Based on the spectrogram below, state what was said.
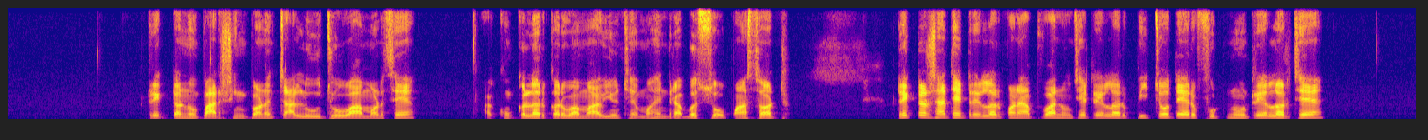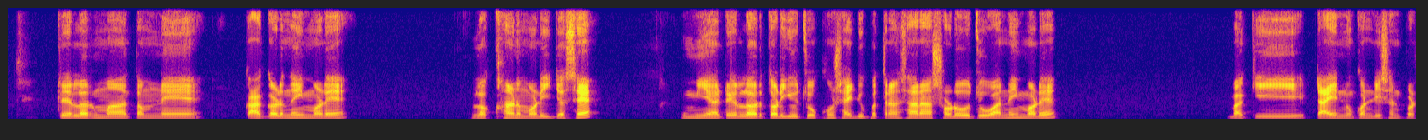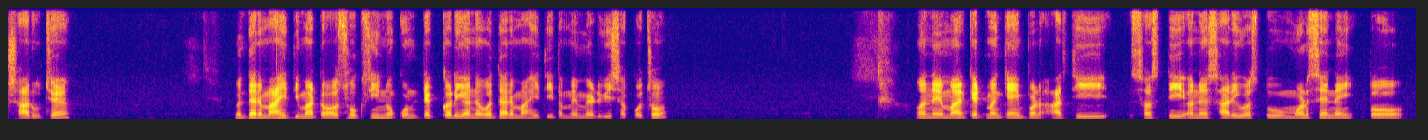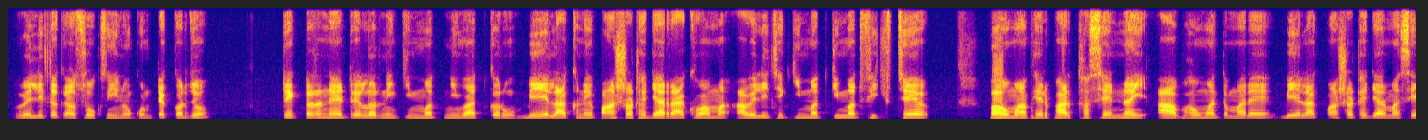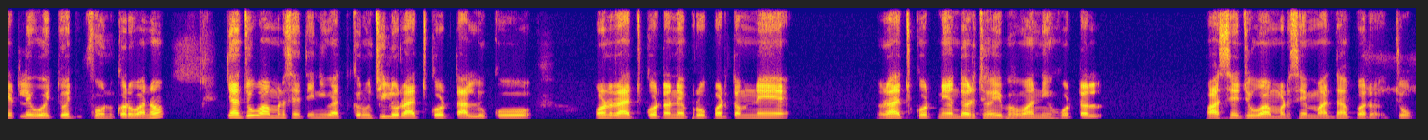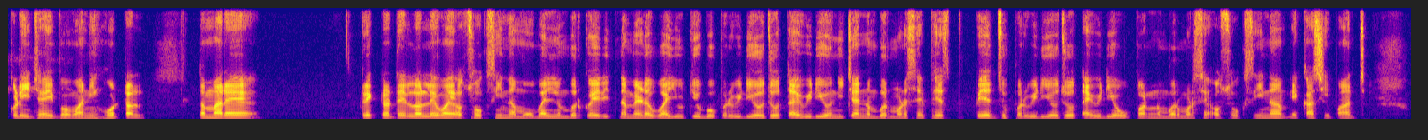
ટ્રેક્ટરનું પાર્સિંગ પણ ચાલુ જોવા મળશે. આખું કલર કરવામાં આવ્યું છે. મહિન્દ્રા બસો પાસઠ. ટ્રેક્ટર સાથે ટ્રેલર પણ આપવાનું છે. ટ્રેલર પિચોતેર ફૂટનું ટ્રેલર છે. ટ્રેલરમાં તમને કાગળ નહીં મળે. લખાણ મળી જશે. ઉમિયા ટેલર તળિયું ચોખ્ખું સાઈડ પતરા સારા સડો જોવા નહીં મળે. બાકી ટાયરનું કન્ડિશન પણ સારું છે. વધારે માહિતી માટે અશોકસિંહનો કોન્ટેક કરી અને વધારે માહિતી તમે મેળવી શકો છો. અને માર્કેટમાં ક્યાંય પણ આથી સસ્તી અને સારી વસ્તુ મળશે નહીં તો વહેલી તકે અશોકસિંહનો કોન્ટેક કરજો. ટ્રેક્ટર અને ટ્રેલરની કિંમતની વાત કરું, બે લાખ ને પાસઠ હજાર રાખવામાં આવેલી છે. કિંમત કિંમત ફિક્સ છે. ભાવમાં ફેરફાર થશે નહીં. આ ભાવમાં તમારે બે લાખ પાસઠ હજારમાં સેટ લેવો હોય તો જ ફોન કરવાનો. ક્યાં જોવા મળશે તેની વાત કરું. જિલ્લો રાજકોટ તાલુકો, પણ રાજકોટ અને પ્રોપર તમને રાજકોટની અંદર જય ભવાની હોટલ પાસે જોવા મળશે. માધાપર ચોકડી જય ભવાની હોટલ. તમારે ટ્રેક્ટર ટ્રેલર લેવાય અશોકસિંહના મોબાઈલ નંબર કઈ રીતના મેળવવા, યુટ્યુબ ઉપર વીડિયો જોતા, વીડિયો નીચે નંબર મળશે ફેસબુક પેજ ઉપર વીડિયો જોતા, વીડિયો ઉપર નંબર મળશે અશોકસિંહના એકાસી પાંચ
